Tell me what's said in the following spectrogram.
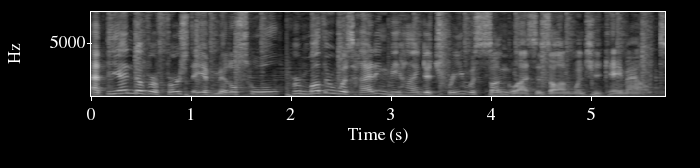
At the end of her first day of middle school, her mother was hiding behind a tree with sunglasses on when she came out,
